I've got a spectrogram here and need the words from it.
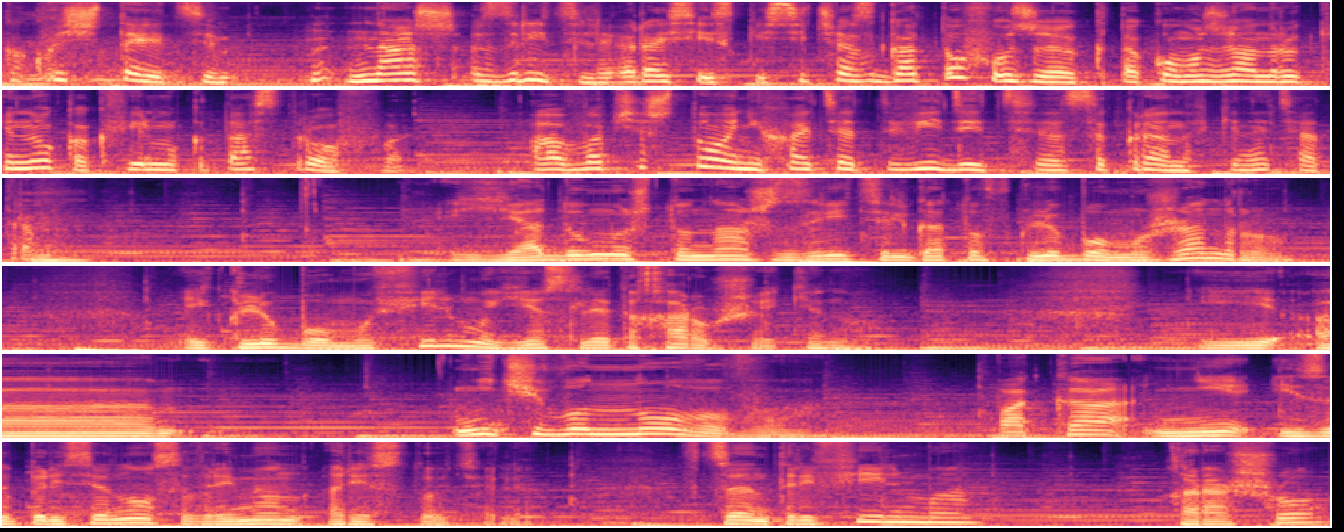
как вы считаете, наш зритель российский сейчас готов уже к такому жанру кино, как фильмы катастрофы? А вообще что они хотят видеть с экранов кинотеатров? Я думаю, что наш зритель готов к любому жанру и к любому фильму, если это хорошее кино. И э, ничего нового пока не изобретено со времен Аристотеля. В центре фильма хорошо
